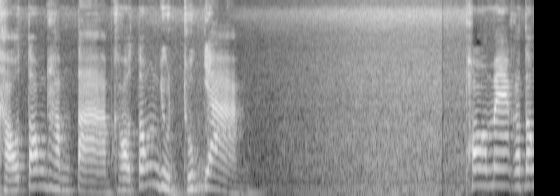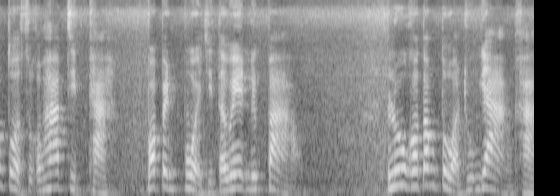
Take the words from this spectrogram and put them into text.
เขาต้องทำตาม เขาต้องหยุดทุกอย่าง พ่อแม่ก็ต้องตรวจสุขภาพจิตค่ะ ว่าเป็นป่วยจิตเวชหรือเปล่า ลูกก็ต้องตรวจทุกอย่างค่ะ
